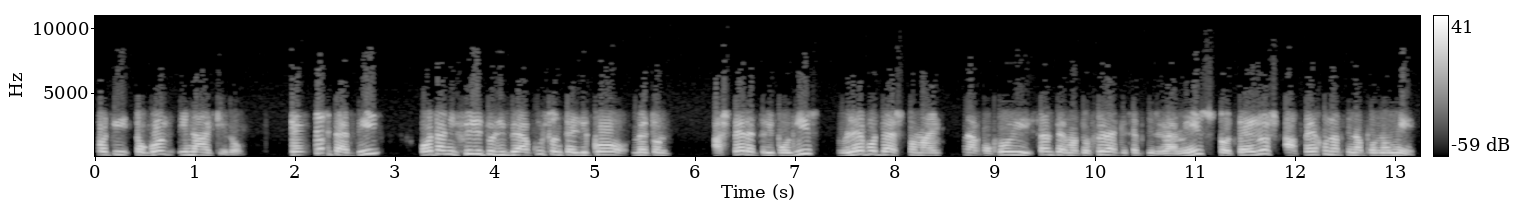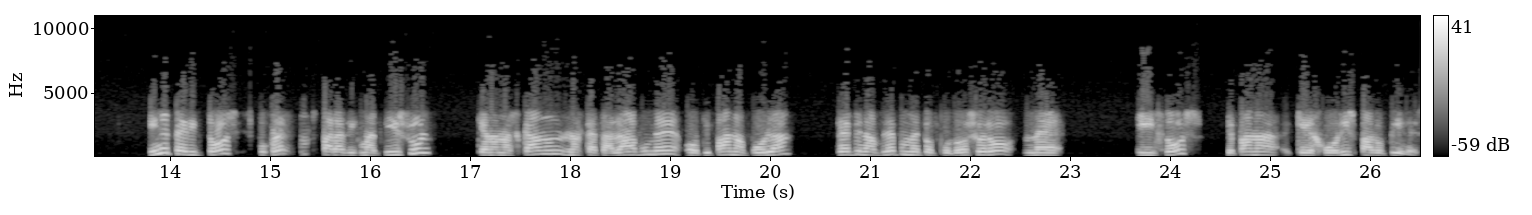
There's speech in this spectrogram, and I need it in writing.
ότι το γκολ είναι άκυρο. Και τέταρτη, όταν οι φίλοι του Ολυμπιακού στον τελικό με τον Αστέρα Τρίπολης βλέποντας το Μαϊνί να αποκρούει σαν τερματοφύλακες από τις γραμμές, στο τέλος απέχουν από την απονομή. Είναι περιπτώσεις που πρέπει να παραδειγματίσουν και να μας κάνουν να καταλάβουμε ότι πάνω απ' όλα πρέπει να βλέπουμε το ποδόσφαιρο με ήθος και, πάνω, και χωρίς παροπίδες.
